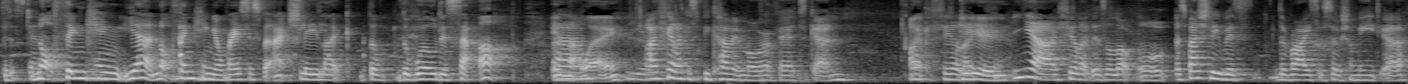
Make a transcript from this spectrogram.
Systemic. not thinking yeah, not thinking you're racist, but actually like the the world is set up in that Um, way. I feel like it's becoming more overt again. Like I feel Do like you? yeah, I feel like there's a lot more, especially with the rise of social media.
